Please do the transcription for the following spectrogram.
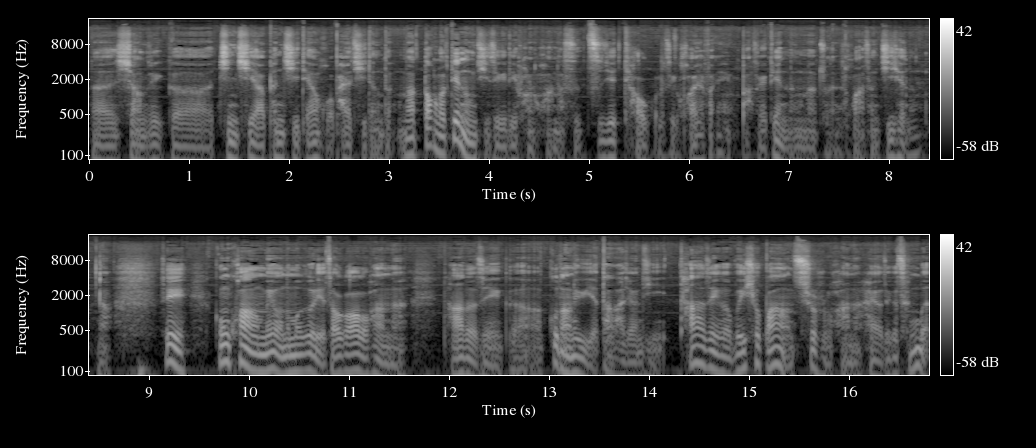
呃，像这个进气啊、喷气、点火、排气等等。那到了电动机这个地方的话呢，是直接跳过了这个化学反应，把这个电能呢转化成机械能啊。所以工况没有那么恶劣糟糕的话呢，它的这个故障率也大大降低，它的这个维修保养次数的话呢，还有这个成本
